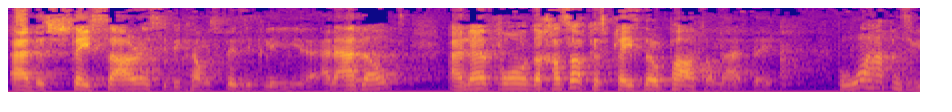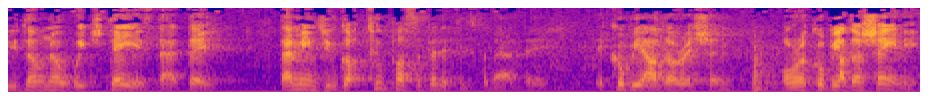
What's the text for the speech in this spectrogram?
and as saris, he becomes physically uh, an adult, and therefore the chazakas plays no part on that day. But what happens if you don't know which day is that day? That means you've got two possibilities for that day. It could be Adarishan, or it could be Adar Sheni.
